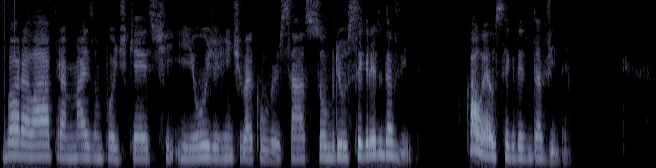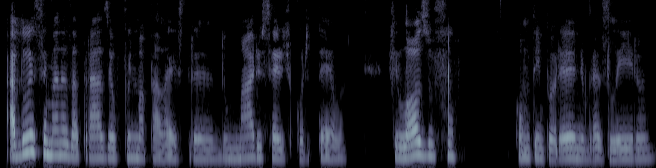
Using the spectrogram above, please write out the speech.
Bora lá para mais um podcast e hoje a gente vai conversar sobre o segredo da vida. Qual é o segredo da vida? Há duas semanas atrás eu fui numa palestra do Mário Sérgio Cortella, filósofo contemporâneo brasileiro,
